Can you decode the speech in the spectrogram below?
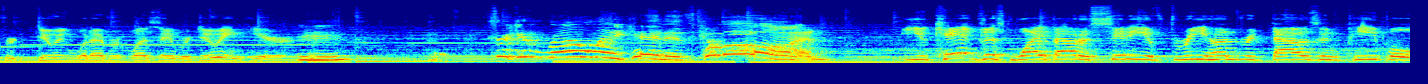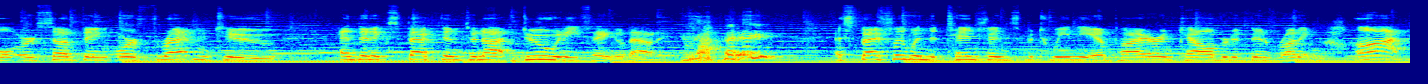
for doing whatever it was they were doing here. Mm-hmm. Freaking railway cannons, come on! You can't just wipe out a city of 300,000 people or something, or threaten to, and then expect them to not do anything about it. Right? especially when the tensions between the Empire and Calvard have been running hot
